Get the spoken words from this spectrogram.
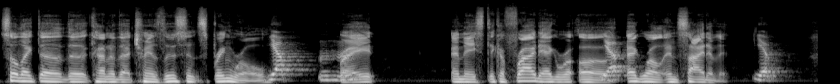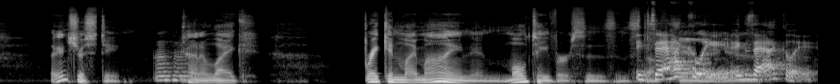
so like the the kind of that translucent spring roll, Yep. Mhm. right? And they stick a fried egg roll, uh, Yep. egg roll inside of it. Yep. Interesting. Mhm. Kind of like breaking my mind and multiverses and stuff. Exactly, Yeah. exactly.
